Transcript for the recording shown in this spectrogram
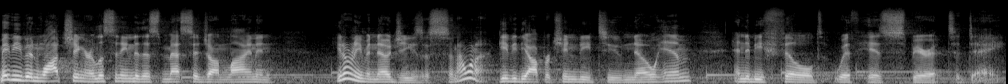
Maybe you've been watching or listening to this message online and you don't even know Jesus. And I want to give you the opportunity to know Him and to be filled with His Spirit today.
